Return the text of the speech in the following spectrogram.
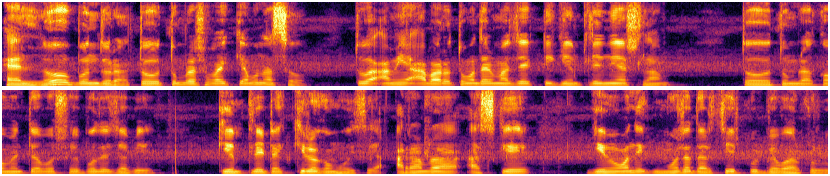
হ্যালো বন্ধুরা, তো তোমরা সবাই কেমন আছো? তো আমি আবারও তোমাদের মাঝে একটি গেম প্লে নিয়ে আসলাম। তো তোমরা কমেন্টে অবশ্যই বলে যাবে গেম প্লেটা কীরকম হয়েছে। আর আমরা আজকে গেমে অনেক মজাদার চিরকুট ব্যবহার করব,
